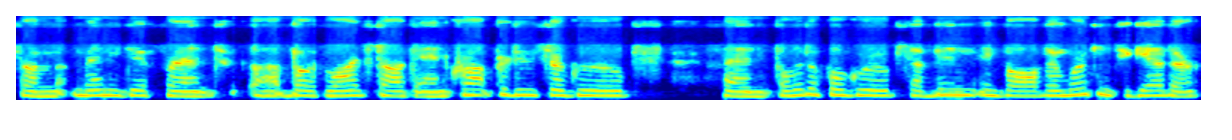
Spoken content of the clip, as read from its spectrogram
from many different, uh, both livestock and crop producer groups and political groups have been involved in working together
